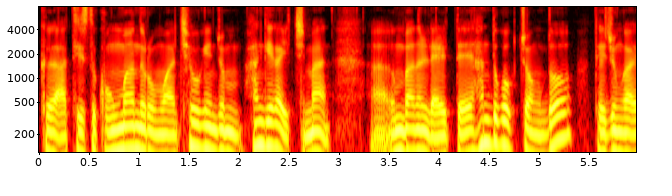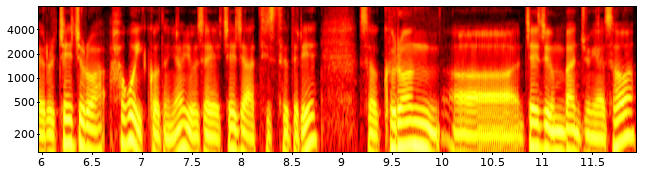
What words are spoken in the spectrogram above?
그 아티스트 곡만으로만 채우기는 좀 한계가 있지만 아, 음반을 낼 때 한두 곡 정도 대중가요를 재즈로 하고 있거든요. 요새 재즈 아티스트들이 그래서 그런 어 재즈 음반 중에서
